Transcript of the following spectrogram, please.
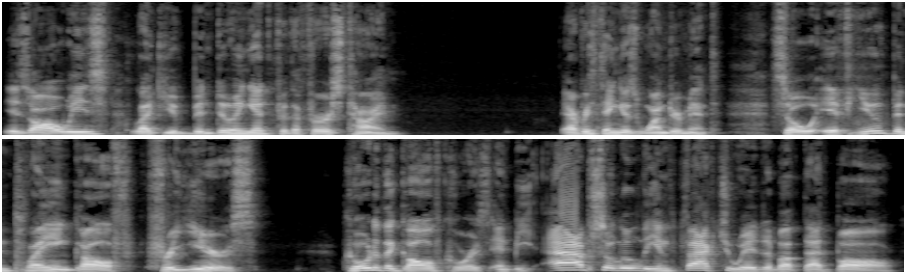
is always like you've been doing it for the first time. Everything is wonderment. So if you've been playing golf for years, go to the golf course and be absolutely infatuated about that ball,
